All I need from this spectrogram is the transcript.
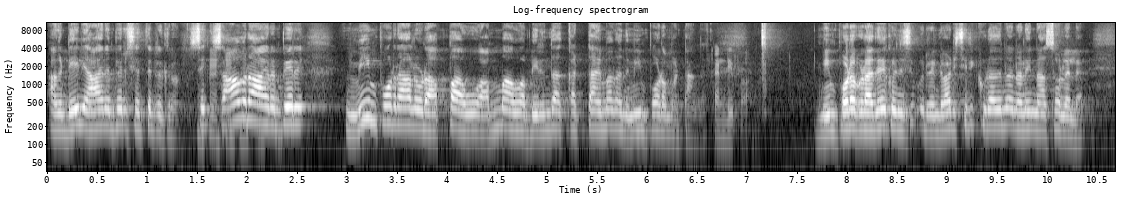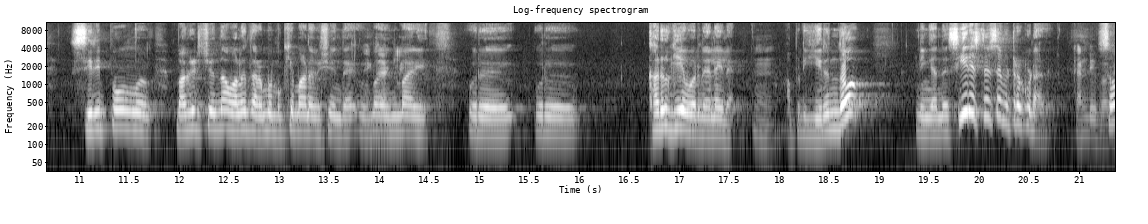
அங்கே டெய்லி ஆயிரம் பேர் செத்துட்டு இருக்கிறான். சிக்ஸ் ஆயிரம் ஆயிரம் பேர் மீன் போடுற ஆளோட அப்பாவோ அம்மாவோ அப்படி இருந்தால் கட்டாயமாக அந்த மீன் போட மாட்டாங்க. கண்டிப்பா. மீன் போடக்கூடாது. கொஞ்சம் ரெண்டு வாட்டி சிரிக்கக்கூடாதுன்னு நினை நான் சொல்லலை. சிரிப்பும் மகிழ்ச்சியும் தான் உலகத்தில் ரொம்ப முக்கியமான விஷயம் இந்த மாதிரி ஒரு ஒரு கருகிய ஒரு நிலையில். அப்படி இருந்தோம் நீங்கள் அந்த சீரியஸ்னஸை விட்டுறக்கூடாது. So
